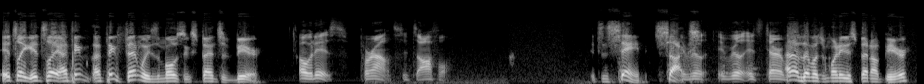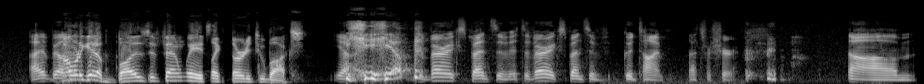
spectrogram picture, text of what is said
It's like it's like I think I think Fenway's the most expensive beer. Oh, it is per ounce. It's awful. It's insane. It It sucks. really, it really, it's terrible. I don't have that much money to spend on beer. I, If I want to get a buzz at Fenway, it's like thirty two bucks. Yeah, it's, yep. it's a very expensive. It's a very expensive good time. That's for sure. Um,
